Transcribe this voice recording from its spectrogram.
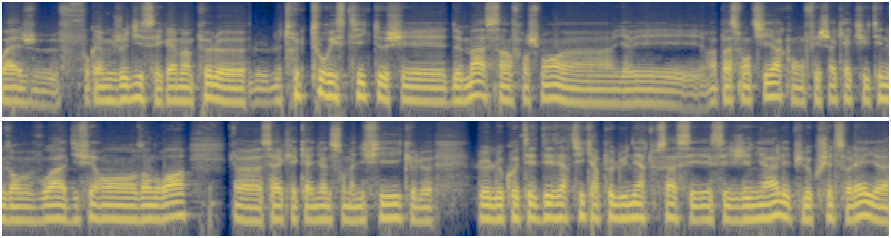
ouais, je faut quand même que je dise, c'est quand même un peu le, le, truc touristique de chez de masse. Hein, franchement, il y avait, on va pas se mentir, quand on fait chaque activité, nous envoie à différents endroits. c'est vrai que les canyons sont magnifiques, le le, le, côté désertique, un peu lunaire, tout ça, c'est c'est génial. Et puis le coucher de soleil, euh,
